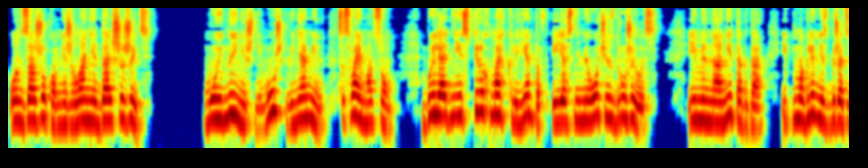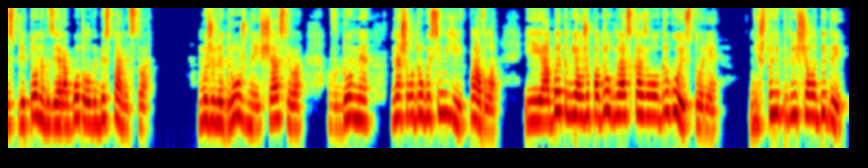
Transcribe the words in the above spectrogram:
Он зажег во мне желание дальше жить. Мой нынешний муж, Вениамин, со своим отцом, были одни из первых моих клиентов, и я с ними очень сдружилась. Именно они тогда и помогли мне сбежать из притона, где я работала до беспамятства. Мы жили дружно и счастливо в доме нашего друга семьи, Павла, и об этом я уже подробно рассказывала в другой истории. Ничто не предвещало беды.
